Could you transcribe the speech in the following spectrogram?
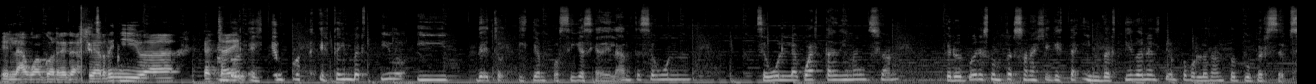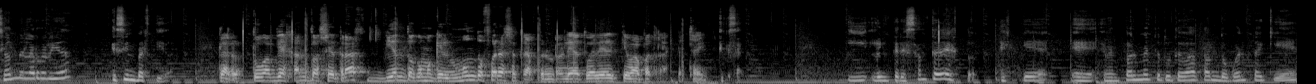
el agua correr hacia arriba, ¿cachai? el tiempo está invertido y de hecho el tiempo sigue hacia adelante según, según la cuarta dimensión, pero tú eres un personaje que está invertido en el tiempo, por lo tanto tu percepción de la realidad es invertida. Claro, tú vas viajando hacia atrás viendo como que el mundo fuera hacia atrás, pero en realidad tú eres el que va para atrás, ¿cachai? Exacto. Y lo interesante de esto es que eh, eventualmente tú te vas dando cuenta que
